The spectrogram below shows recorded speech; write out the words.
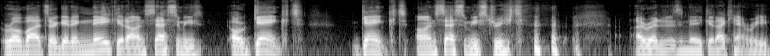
robots are getting naked on Sesame, or ganked, ganked on Sesame Street. I read it as naked. I can't read.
